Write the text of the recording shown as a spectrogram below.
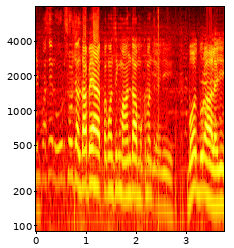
ਇੱਕ ਪਾਸੇ ਰੋਡ ਸ਼ੋਅ ਚੱਲਦਾ ਪਿਆ ਭਗਵੰਤ ਸਿੰਘ ਮਾਨ ਦਾ ਮੁੱਖ ਮੰਤਰੀ। ਜੀ ਬਹੁਤ ਬੁਰਾ ਹਾਲ ਹੈ ਜੀ।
